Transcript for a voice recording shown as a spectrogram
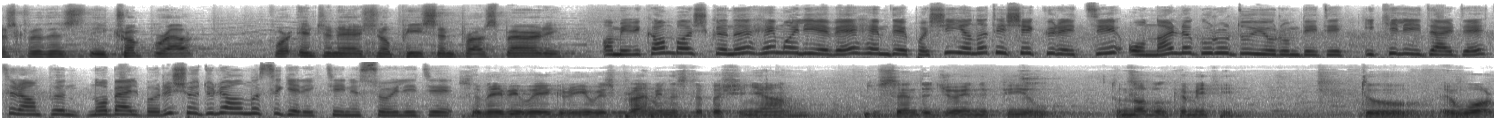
ask for this. The Trump route for international peace and prosperity. Amerikan Başkanı hem Aliyev'e hem de Paşinyan'a teşekkür etti. Onlarla gurur duyuyorum dedi. İki lider de Trump'ın Nobel Barış Ödülü alması gerektiğini söyledi. So maybe we agree with Prime Minister Pashinyan to send a joint appeal to Nobel Committee to award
